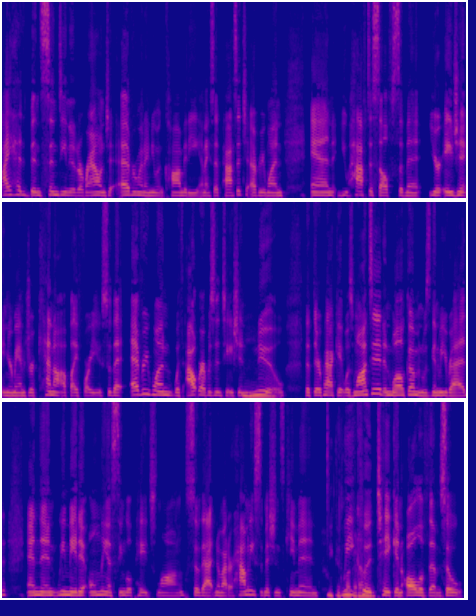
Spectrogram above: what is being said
I had been sending it around to everyone I knew in comedy, and I said, pass it to everyone, and you have to self submit. Your agent and your manager cannot apply for you, so that everyone without representation Mm. knew that their packet was wanted and welcome and was going to be read. And then we made it only a single page long, so that no matter how many submissions came in, could we look at 'em. could take in all of them. So,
